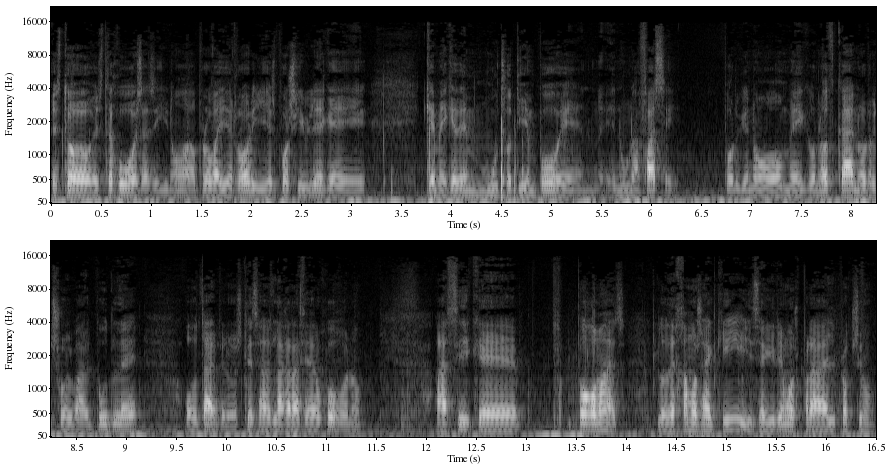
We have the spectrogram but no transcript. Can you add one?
esto, este juego es así, ¿no? A prueba y error y es posible que, que me quede mucho tiempo en, en una fase, porque no me conozca, no resuelva el puzzle o tal, pero es que esa es la gracia del juego, ¿no? Así que poco más. Lo dejamos aquí y seguiremos para el próximo.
